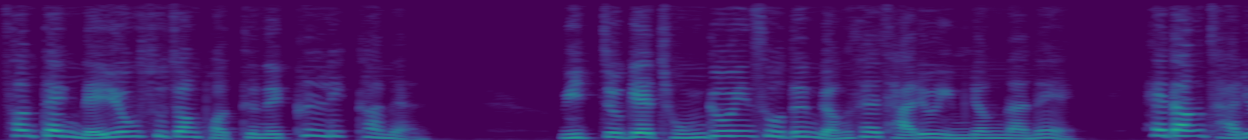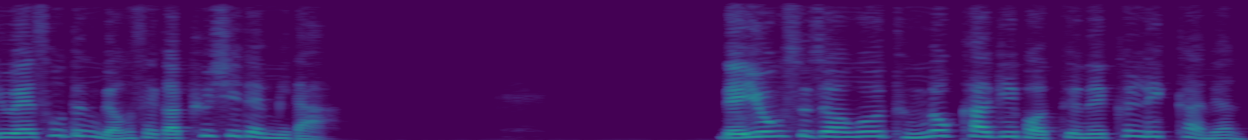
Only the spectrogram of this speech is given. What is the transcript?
선택 내용 수정 버튼을 클릭하면 위쪽의 종교인 소득 명세 자료 입력란에 해당 자료의 소득 명세가 표시됩니다. 내용 수정 후 등록하기 버튼을 클릭하면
